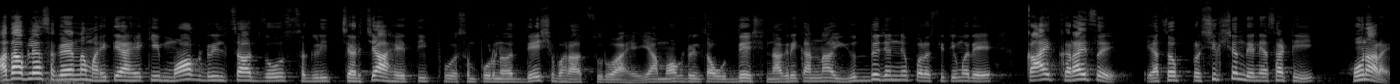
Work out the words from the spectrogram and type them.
आता आपल्या सगळ्यांना माहिती आहे की मॉक ड्रिलचा जो सगळी चर्चा आहे ती प- संपूर्ण देशभरात सुरू आहे. या मॉक ड्रिलचा उद्देश नागरिकांना युद्धजन्य परिस्थितीमध्ये काय करायचंय याचं प्रशिक्षण देण्यासाठी होणार आहे.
